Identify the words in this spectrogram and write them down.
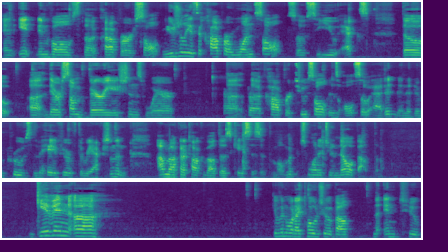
and it involves the copper salt. Usually it's a copper 1 salt, so CuX, though uh, there are some variations where uh, the copper 2 salt is also added and it improves the behavior of the reaction. And I'm not going to talk about those cases at the moment, just wanted you to know about them given uh, given what I told you about the N2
